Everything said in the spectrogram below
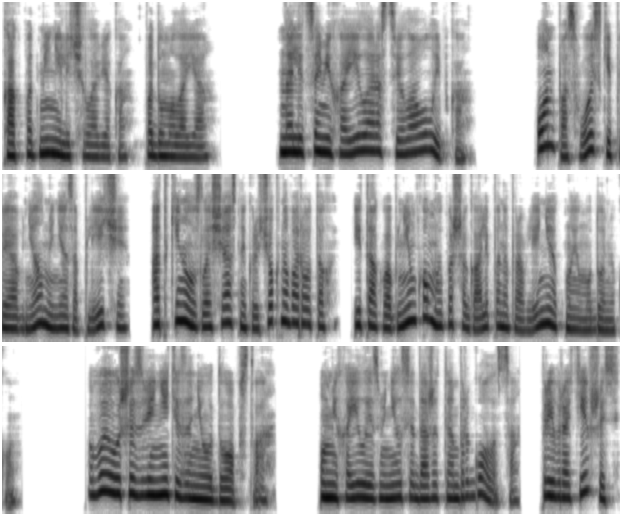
«Как подменили человека», — подумала я. На лице Михаила расцвела улыбка. Он по-свойски приобнял меня за плечи, откинул злосчастный крючок на воротах, и так в обнимку мы пошагали по направлению к моему домику. «Вы уж извините за неудобство». У Михаила изменился даже тембр голоса превратившись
